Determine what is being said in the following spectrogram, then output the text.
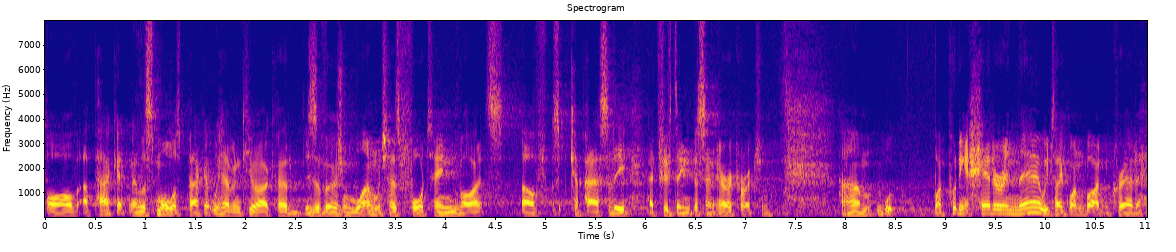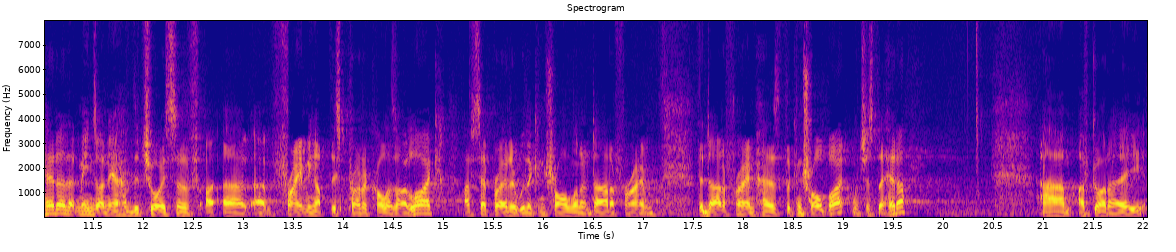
of a packet. Now the smallest packet we have in QR code is a version 1, which has 14 bytes of capacity at 15% error correction. Um, by putting a header in there, we take one byte and create a header. That means I now have the choice of uh, uh, uh, framing up this protocol as I like. I've separated it with a control and a data frame. The data frame has the control byte, which is the header. Um, I've got a,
